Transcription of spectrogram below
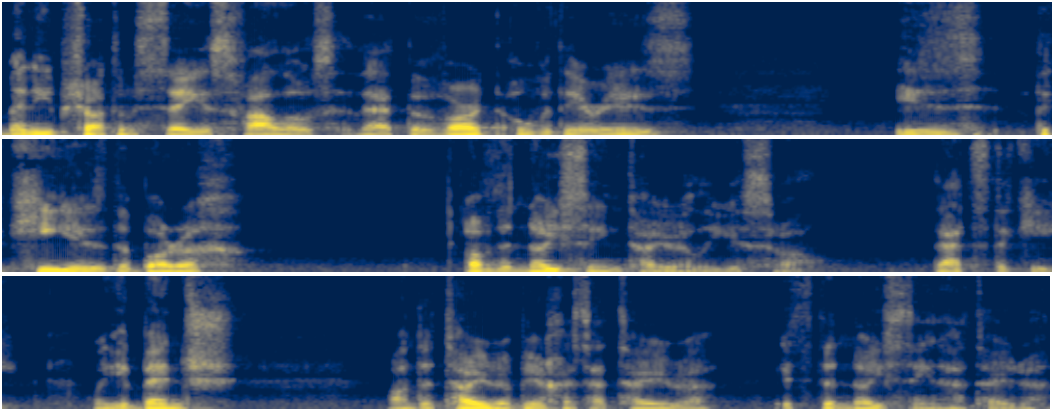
Many pshatim say as follows that the vart over there is is the key is the baruch of the noisin Torah Yisrael. That's the key. When you bench on the Torah birchas HaTorah, it's the noisin HaTorah.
